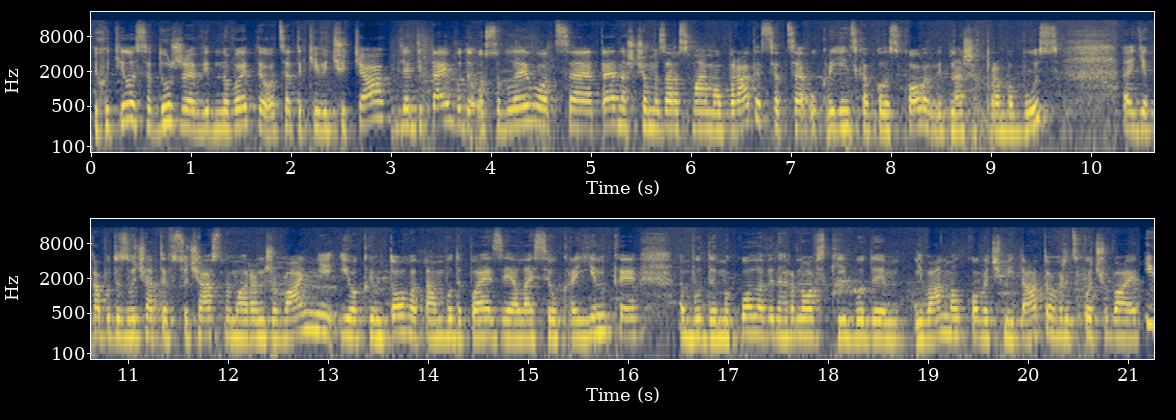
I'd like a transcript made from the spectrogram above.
І хотілося дуже відновити оце таке відчуття. Для дітей буде особливо це те, на що ми зараз маємо опиратися. Це українська колискова від наших прабабусь, е, яка буде звучати в сучасному аранжуванні. І окрім того, там буде поезія Лесі Українки, буде Микола Відгарновський, буде Іван Малкович, мій тато Грицько Чубай. І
